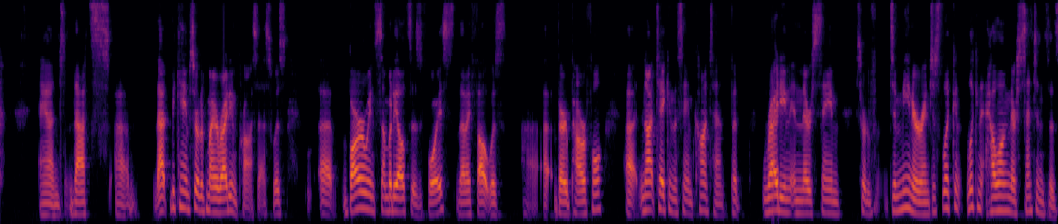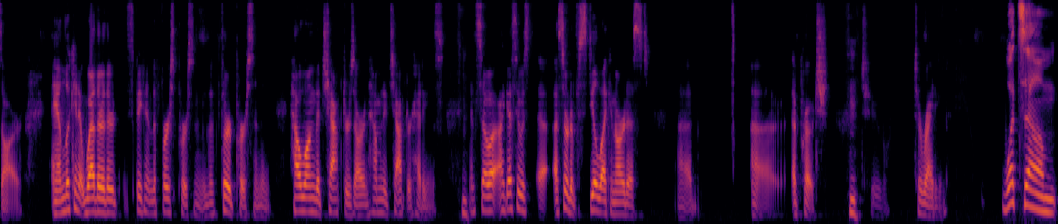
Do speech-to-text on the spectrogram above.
And that's um, that became sort of my writing process was uh, borrowing somebody else's voice that I felt was uh, uh, very powerful, uh, not taking the same content, but writing in their same sort of demeanor and just looking looking at how long their sentences are, and looking at whether they're speaking in the first person or the third person, and how long the chapters are and how many chapter headings. Hmm. And so I guess it was a, a sort of steal like an artist uh, uh, approach hmm. to to writing. What um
